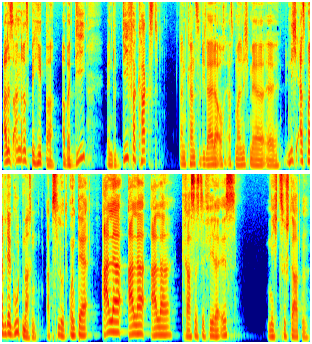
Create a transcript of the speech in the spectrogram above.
Alles andere ist behebbar. Aber die, wenn du die verkackst, dann kannst du die leider auch erstmal nicht mehr, äh, nicht erstmal wieder gut machen. Absolut. Und der aller, aller, aller krasseste Fehler ist, nicht zu starten.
